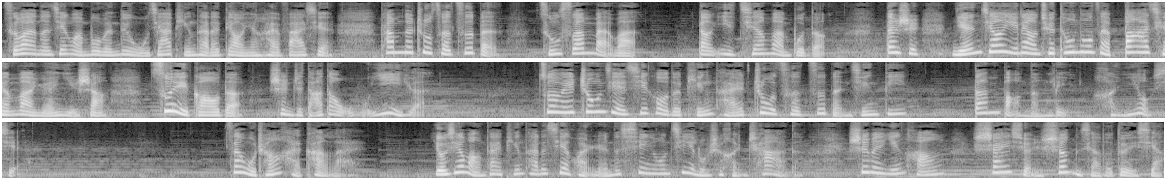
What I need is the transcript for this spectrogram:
此外呢，监管部门对五家平台的调研还发现，他们的注册资本从三百万到一千万不等，但是年交易量却通通在八千万元以上，最高的甚至达到五亿元。作为中介机构的平台，注册资本金低。担保能力很有限。在武长海看来，有些网贷平台的借款人的信用记录是很差的，是为银行筛选剩下的对象。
